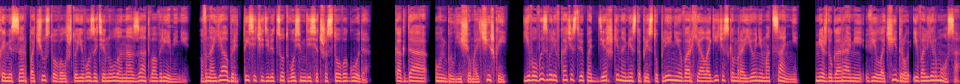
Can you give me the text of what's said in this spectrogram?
Комиссар почувствовал, что его затянуло назад во времени, в ноябрь 1986 года, когда он был еще мальчишкой, его вызвали в качестве поддержки на место преступления в археологическом районе Мацанни между горами Вилла-Чидро и Вальермоса.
